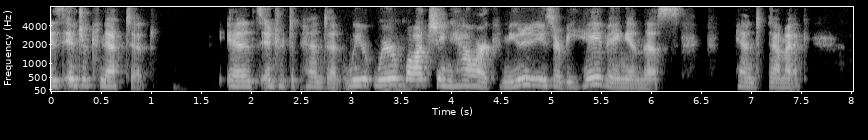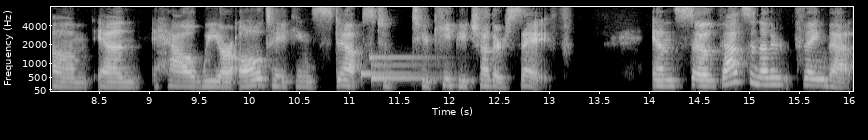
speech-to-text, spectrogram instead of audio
is interconnected. It's interdependent. We're, we're mm-hmm. watching how our communities are behaving in this pandemic um, and how we are all taking steps to, to keep each other safe and so that's another thing that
